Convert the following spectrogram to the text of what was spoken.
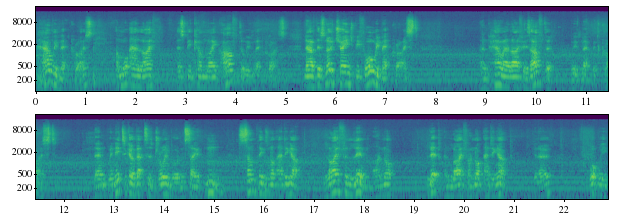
how we met Christ, and what our life has become like after we've met Christ. Now, if there's no change before we met Christ, and how our life is after we've met with Christ, then we need to go back to the drawing board and say, hmm, something's not adding up. Life and limb are not, lip and life are not adding up. You know, what we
